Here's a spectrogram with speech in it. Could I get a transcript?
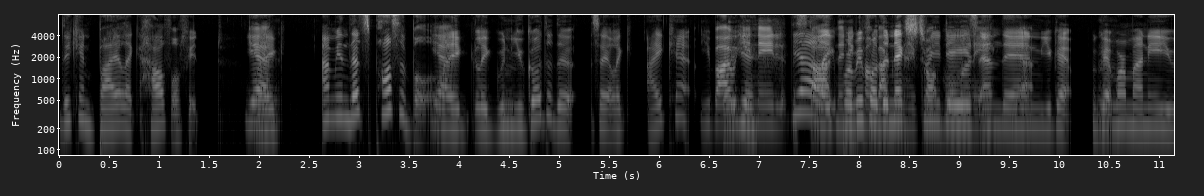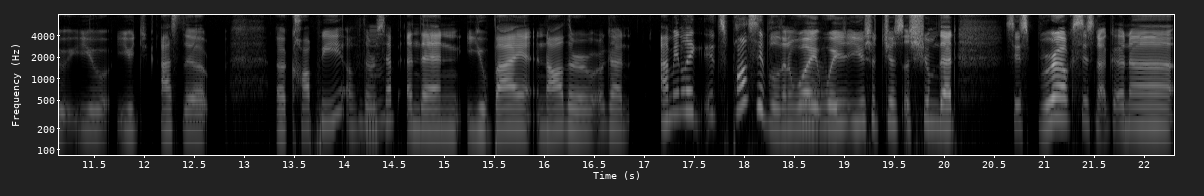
they can buy like half of it. Yeah. Like I mean, that's possible. Yeah. Like like when Mm. you go to the say like I can't. you buy Uh, what yeah. you need at the yeah, start. like probably for the next three days, and Yeah. then you get you get Mm. more money. You you you ask the a copy of the Mhm. receipt, and then you buy another organ. I mean, like it's possible, and why Yeah. why you should just assume that she's broke, she's not gonna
